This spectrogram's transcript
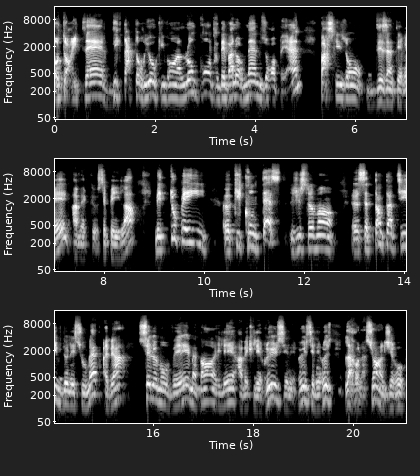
autoritaires, dictatoriaux, qui vont à l'encontre des valeurs mêmes européennes, parce qu'ils ont des intérêts avec ces pays-là. Mais tout pays euh, qui conteste justement euh, cette tentative de les soumettre, eh bien, c'est le mauvais. Maintenant, il est avec les Russes et les Russes et les Russes. La relation algéro.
